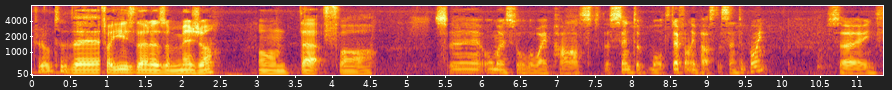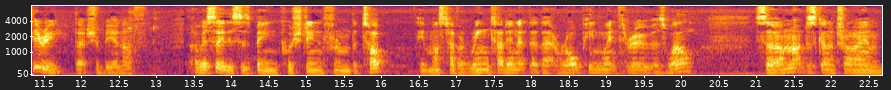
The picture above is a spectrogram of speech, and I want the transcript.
Drilled to there. If I use that as a measure on that far, so almost all the way past the center, well it's definitely past the center point. So in theory, that should be enough. Obviously this is being pushed in from the top. It must have a ring cut in it that that roll pin went through as well. So I'm not just going to try and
